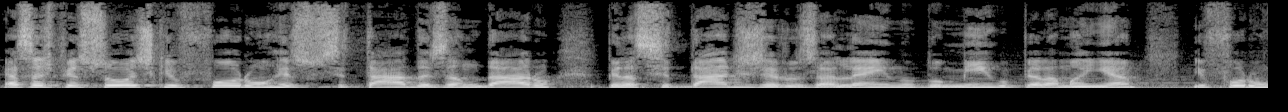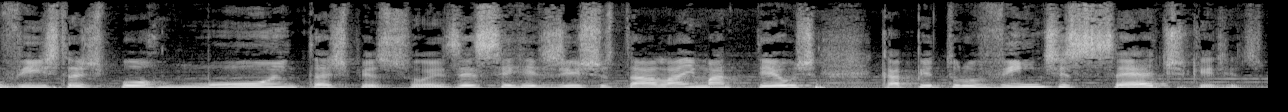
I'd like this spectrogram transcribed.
Essas pessoas que foram ressuscitadas andaram pela cidade de Jerusalém no domingo pela manhã e foram vistas por muitas pessoas. Esse registro está lá em Mateus capítulo 27, queridos.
